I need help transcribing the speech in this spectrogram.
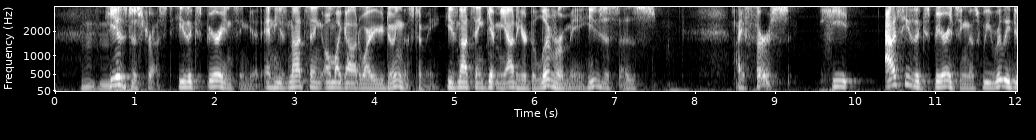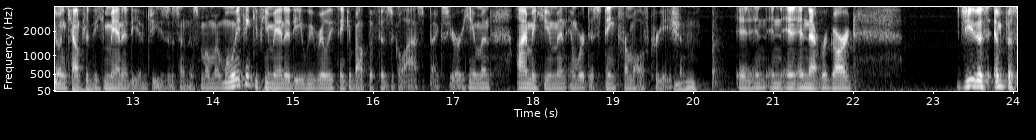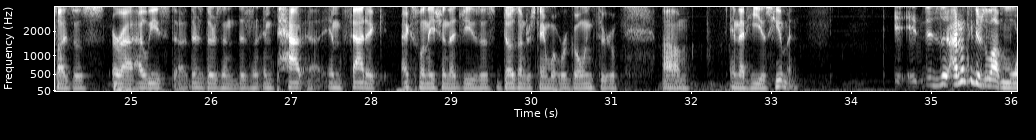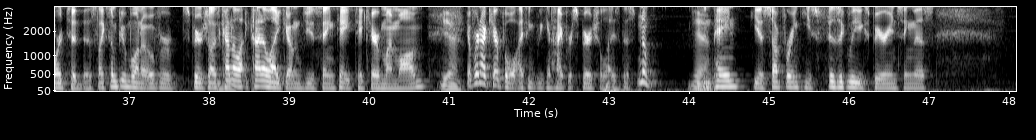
He is distressed. He's experiencing it. And he's not saying, oh my God, why are you doing this to me? He's not saying, get me out of here, deliver me. He just says, I thirst. He, as he's experiencing this, we really do encounter the humanity of Jesus in this moment. When we think of humanity, we really think about the physical aspects. You're a human, I'm a human, and we're distinct from all of creation in, in, in, in that regard. Jesus emphasizes, or at least uh, there's there's an there's an empat, uh, emphatic explanation that Jesus does understand what we're going through, um, and that he is human. It- it- is there- I don't think there's a lot more to this. Like some people want to over spiritualize, kind of like kind of like um, Jesus saying, "Hey, take care of my mom." Yeah. If we're not careful, I think we can hyper spiritualize this. No, he's in pain. He is suffering. He's physically experiencing this,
